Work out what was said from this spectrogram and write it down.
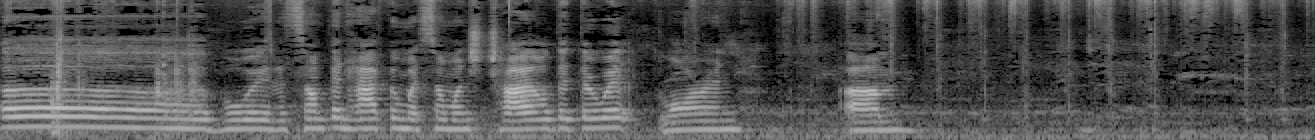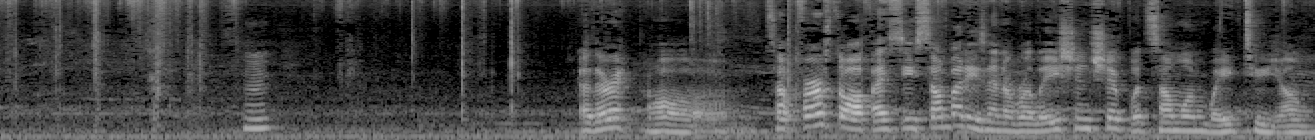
Oh boy, did something happen with someone's child that they're with? Lauren. Um, hmm? Are there, oh. So first off, I see somebody's in a relationship with someone way too young.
